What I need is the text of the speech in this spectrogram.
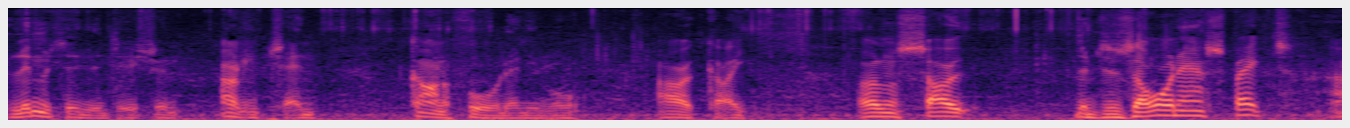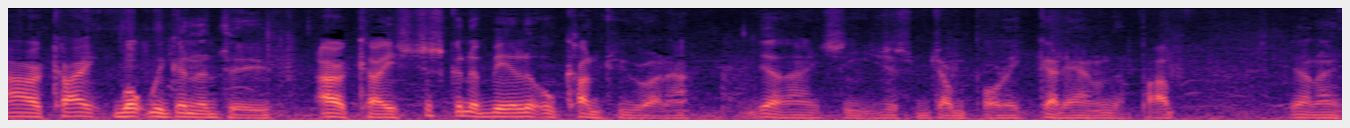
limited edition, only 10, can't afford anymore. Okay. And so the design aspect, okay, what we're going to do, okay, it's just going to be a little country runner you know, so you just jump on it, go down to the pub, you know,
